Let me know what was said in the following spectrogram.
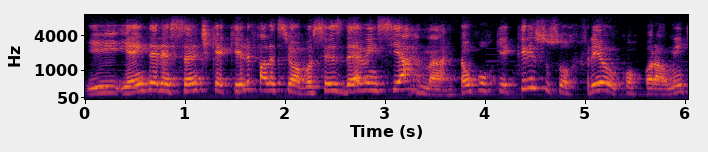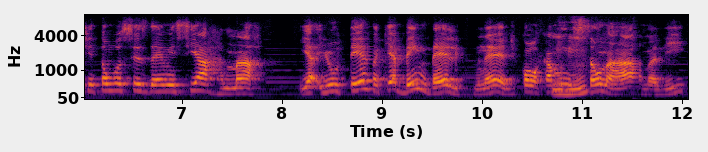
E, e, é interessante que aqui ele fala assim, ó, vocês devem se armar. Então, porque Cristo sofreu corporalmente, então vocês devem se armar. E, e o termo aqui é bem bélico, né? De colocar uhum. munição uhum. na arma ali,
